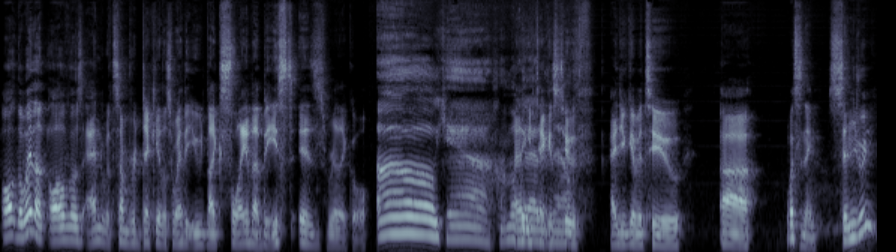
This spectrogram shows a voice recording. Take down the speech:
all the way that all of those end with some ridiculous way that you like slay the beast is really cool. Oh yeah, I'm okay. and then you take his now. tooth and you give it to uh, what's his name? Sindri.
